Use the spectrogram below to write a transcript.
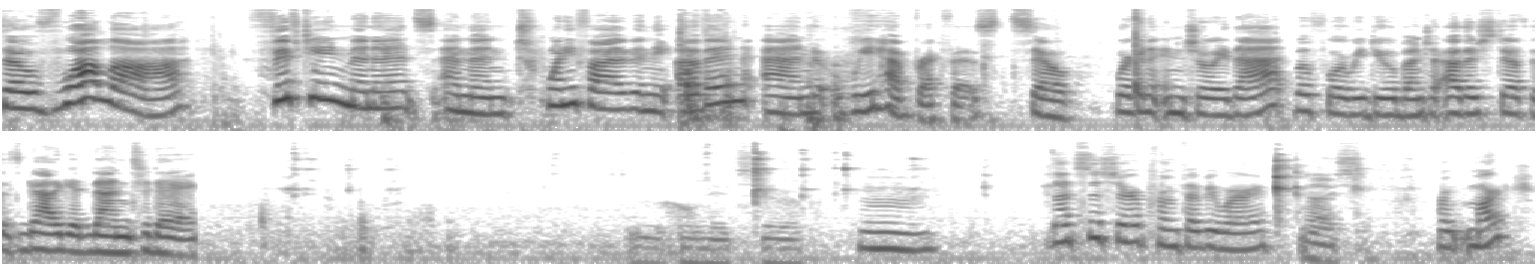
So voila, 15 minutes and then 25 in the oven and we have breakfast. So we're gonna enjoy that before we do a bunch of other stuff that's gotta get done today. Ooh, homemade syrup. Mm. That's the syrup from February. Nice. Or March?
